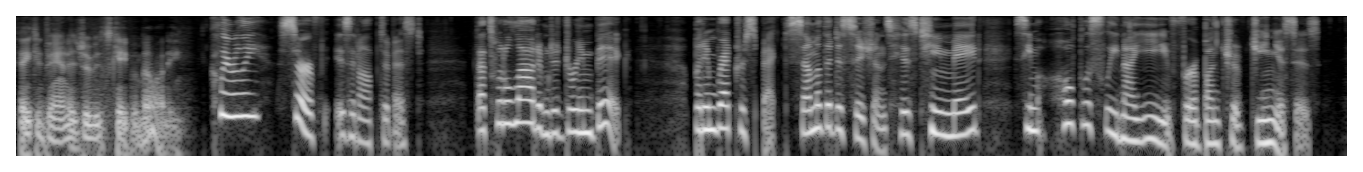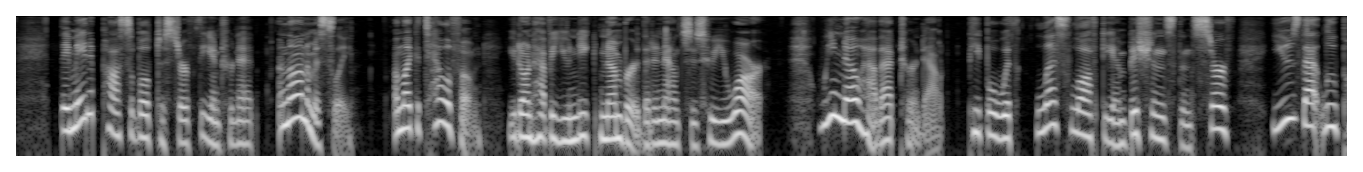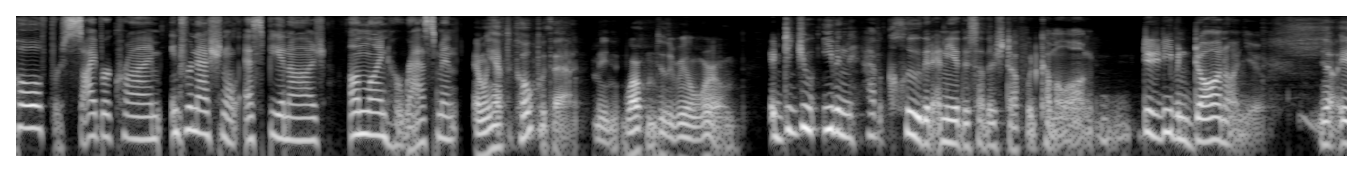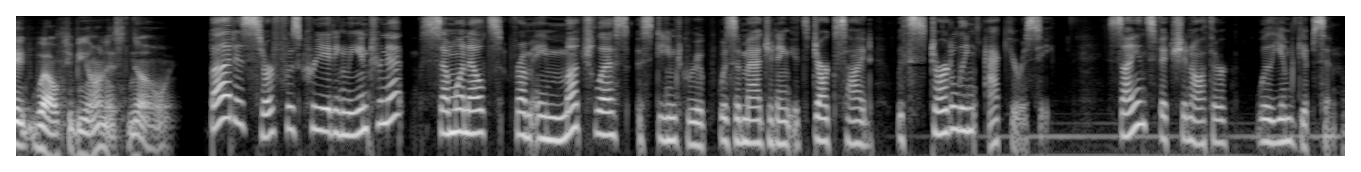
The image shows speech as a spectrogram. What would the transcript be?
take advantage of its capability. Clearly, Cerf is an optimist. That's what allowed him to dream big. But in retrospect, some of the decisions his team made seem hopelessly naive for a bunch of geniuses. They made it possible to surf the internet anonymously. Unlike a telephone, you don't have a unique number that announces who you are. We know how that turned out. People with less lofty ambitions than Cerf use that loophole for cybercrime, international espionage, online harassment. And we have to cope with that. I mean, welcome to the real world. Did you even have a clue that any of this other stuff would come along? Did it even dawn on you? You know, it, well, to be honest, no. But as Cerf was creating the internet, someone else from a much less esteemed group was imagining its dark side with startling accuracy. Science fiction author William Gibson.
